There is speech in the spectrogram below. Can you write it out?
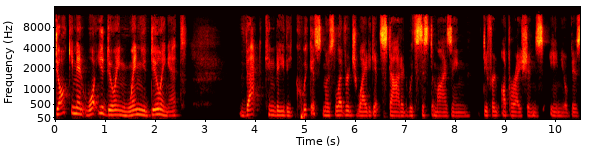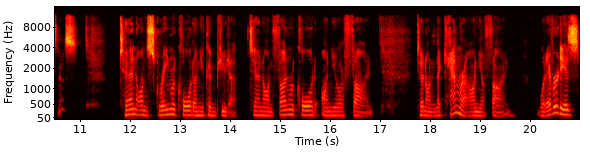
document what you're doing when you're doing it. That can be the quickest, most leveraged way to get started with systemizing different operations in your business. Turn on screen record on your computer, turn on phone record on your phone, turn on the camera on your phone. Whatever it is,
